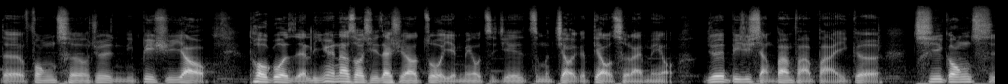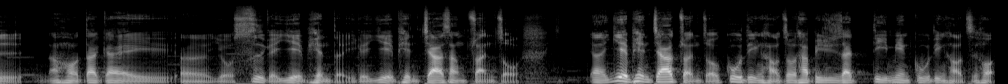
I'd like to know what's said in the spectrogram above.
的风车，就是你必须要透过人力，因为那时候其实在学校做也没有直接怎么叫一个吊车来，没有，你就是必须想办法把一个七公尺，然后大概呃有四个叶片的一个叶片加上转轴。呃，叶片加转轴固定好之后，它必须在地面固定好之后，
